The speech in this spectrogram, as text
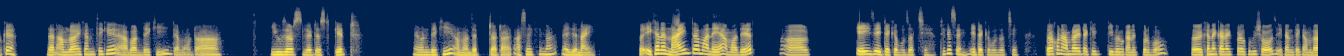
ওকে দেন আমরা এখান থেকে আবার দেখি ডেমোটা ইউজার্স লেটেস্ট গেট এখন দেখি আমাদের ডাটা আছে কি না এই যে নাই। তো এখানে নাইনটা মানে আমাদের এই যে এটাকে বোঝাচ্ছে, ঠিক আছে? এটাকে বোঝাচ্ছে। তো এখন আমরা এটাকে কীভাবে কানেক্ট করব? তো এখানে কানেক্ট করা খুবই সহজ। এখান থেকে আমরা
